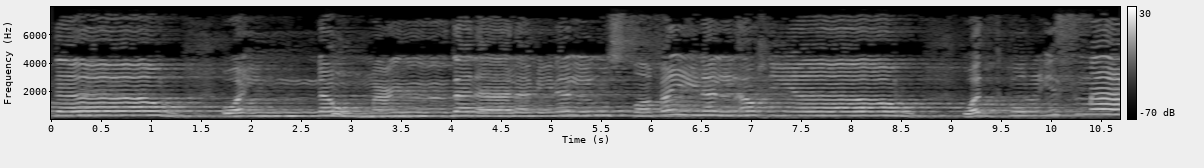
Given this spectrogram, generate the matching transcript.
الدَّارِ وَإِنَّهُمْ عِندَنَا لَمِنَ الْمُصْطَفَيْنَ الْأَخْيَارِ. وَاذْكُرْ إِسْمَاعِيلَ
